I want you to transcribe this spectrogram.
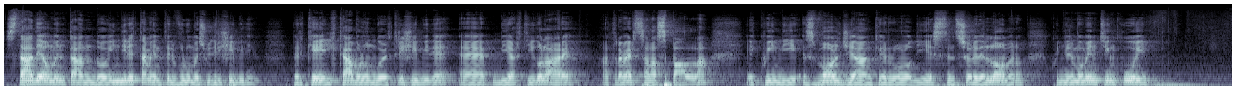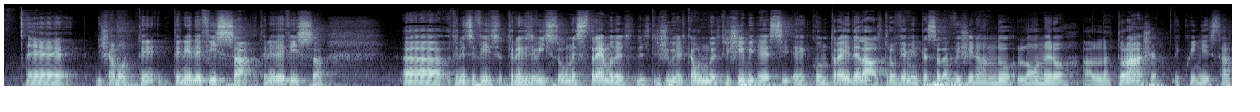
state aumentando indirettamente il volume sui tricipiti, perché il capo lungo del tricipite è biarticolare, attraversa la spalla e quindi svolge anche il ruolo di estensore dell'omero. Quindi nel momento in cui eh, diciamo, te, tenete fissa, tenete fissa Uh, tenete, fisso, un estremo del, del, tricipite, del cavo lungo del tricipite e, si, e, contraete l'altro, ovviamente state avvicinando l'omero al torace e quindi sta,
